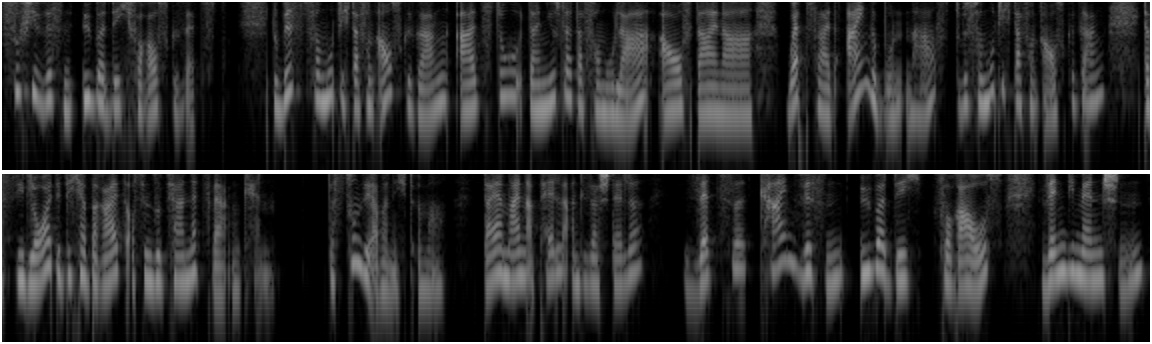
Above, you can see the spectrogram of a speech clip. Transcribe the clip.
zu viel Wissen über dich vorausgesetzt. Du bist vermutlich davon ausgegangen, als du dein Newsletter-Formular auf deiner Website eingebunden hast, du bist vermutlich davon ausgegangen, dass die Leute dich ja bereits aus den sozialen Netzwerken kennen. Das tun sie aber nicht immer. Daher mein Appell an dieser Stelle, setze kein Wissen über dich voraus, wenn die Menschen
